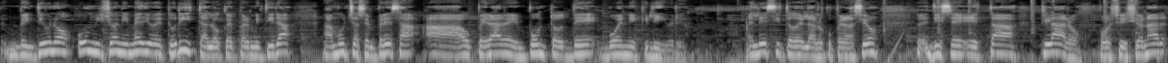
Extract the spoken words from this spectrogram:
21, un millón y medio de turistas, lo que permitirá a muchas empresas a operar en puntos de buen equilibrio. El éxito de la recuperación, eh, dice, está claro, posicionar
